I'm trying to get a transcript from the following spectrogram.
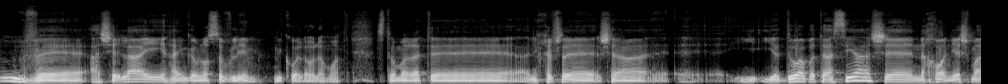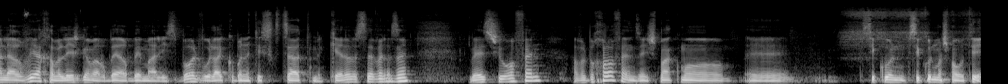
והשאלה היא האם גם לא סובלים מכל העולמות. זאת אומרת, אני חושב שידוע בתעשייה שנכון, יש מה להרוויח, אבל יש גם הרבה הרבה מה לסבול, ואולי Kubernetes קצת מקל על הסבל הזה באיזשהו אופן, אבל בכל אופן זה נשמע כמו סיכון, סיכון משמעותי.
